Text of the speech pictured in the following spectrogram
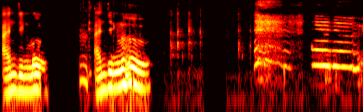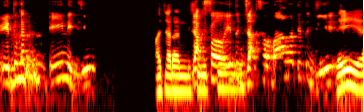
Anjing lu. Anjing lu Aduh, itu kan ini Ji. Pacaran di jaksel situ. itu jaksel banget itu Ji. Iya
